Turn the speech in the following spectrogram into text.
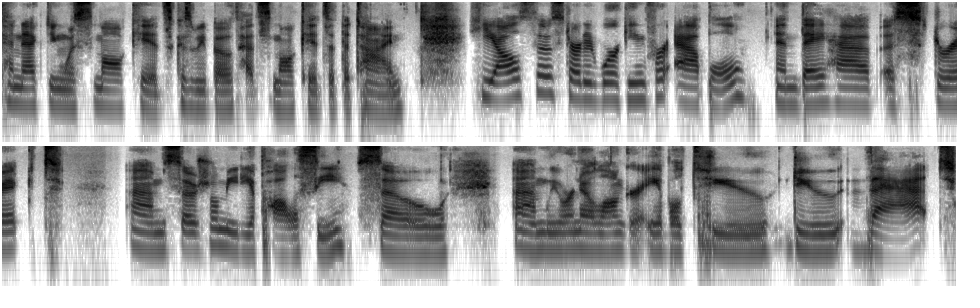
connecting with small kids because we both had small kids at the time. He also started working for Apple, and they have a strict um, social media policy. So um, we were no longer able to do that.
